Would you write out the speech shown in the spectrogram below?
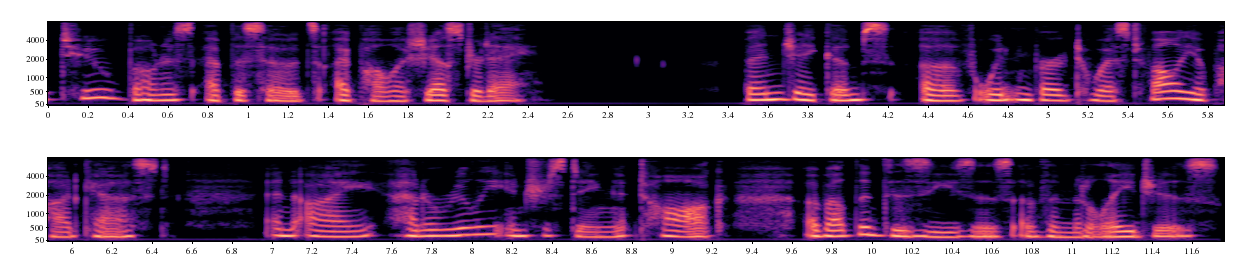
the two bonus episodes I published yesterday. Ben Jacobs of Wittenberg to Westphalia podcast and I had a really interesting talk about the diseases of the Middle Ages.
